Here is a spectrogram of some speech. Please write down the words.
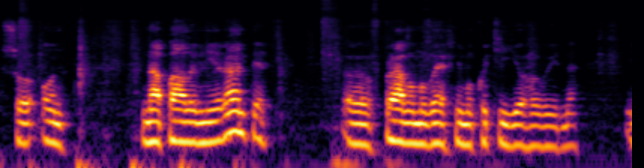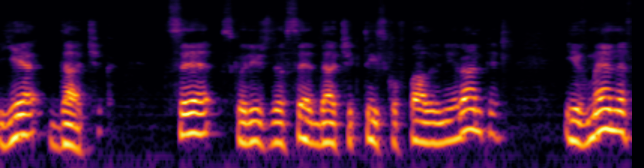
що он на паливній рампі, е, в правому верхньому куті його видно, є датчик. Це, скоріш за все, датчик тиску в паливній рампі. І в мене, в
